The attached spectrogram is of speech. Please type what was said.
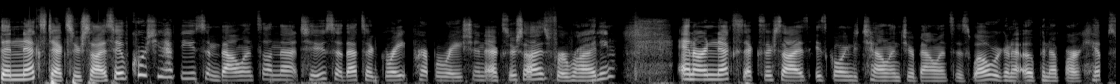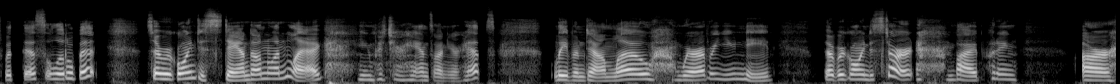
The next exercise, so of course you have to use some balance on that too, so that's a great preparation exercise for riding. And our next exercise is going to challenge your balance as well. We're going to open up our hips with this a little bit. So we're going to stand on one leg. You put your hands on your hips, leave them down low, wherever you need. But we're going to start by putting our,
